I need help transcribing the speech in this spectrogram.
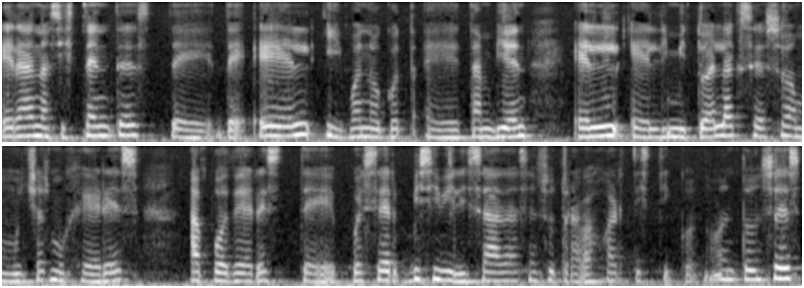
eran asistentes de, de él y bueno, eh, también él limitó el acceso a muchas mujeres a poder este pues ser visibilizadas en su trabajo artístico, ¿no? Entonces,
